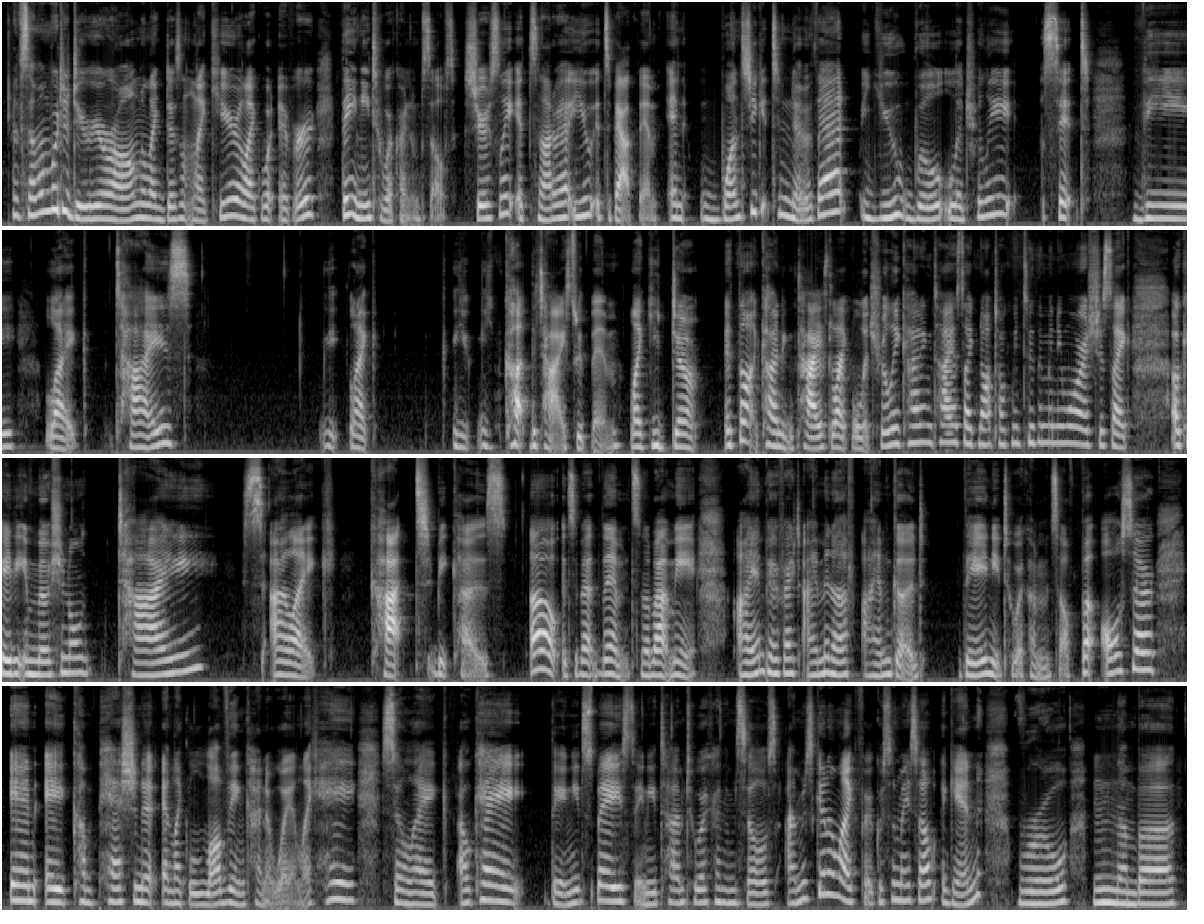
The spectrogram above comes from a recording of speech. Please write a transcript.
if someone were to do you wrong or like doesn't like you or like whatever, they need to work on themselves. Seriously, it's not about you, it's about them. And once you get to know that, you will literally sit the like ties like you, you cut the ties with them. Like you don't it's not cutting ties like literally cutting ties like not talking to them anymore. It's just like okay the emotional ties are like cut because oh it's about them it's not about me. I am perfect i'm enough i am good. They need to work on themselves. But also in a compassionate and like loving kind of way. And like hey so like okay they need space they need time to work on themselves. I'm just gonna like focus on myself again. Rule number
